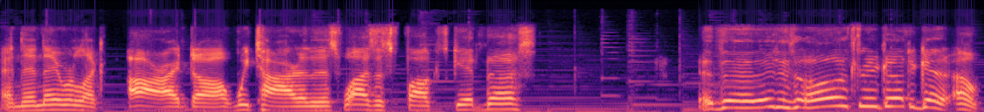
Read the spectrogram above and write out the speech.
And then they were like, all right, dog, we tired of this. Why is this fox getting us? And then they just all three got together. Oh,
